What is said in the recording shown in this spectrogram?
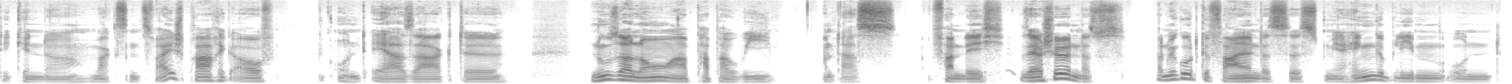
Die Kinder wachsen zweisprachig auf und er sagte, Nous allons à Papa Oui. Und das fand ich sehr schön. Das hat mir gut gefallen. Das ist mir hängen geblieben. Und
